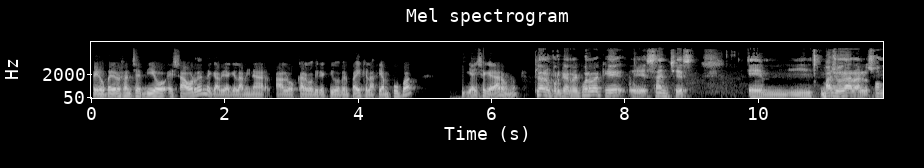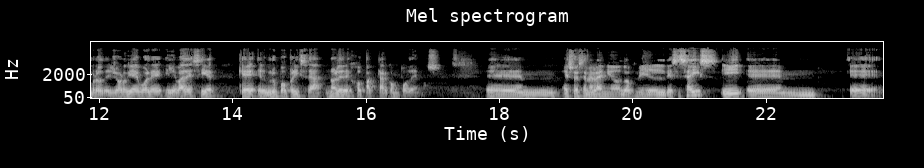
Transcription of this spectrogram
pero Pedro Sánchez dio esa orden de que había que laminar a los cargos directivos del país que le hacían pupa y ahí se quedaron, ¿no? Claro, porque recuerda que eh, Sánchez em, va a llorar a los hombros de Jordi Évole y le va a decir que el grupo Prisa no le dejó pactar con Podemos. Em, eso es en el año 2016 y em, eh,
